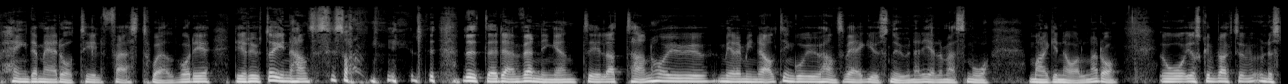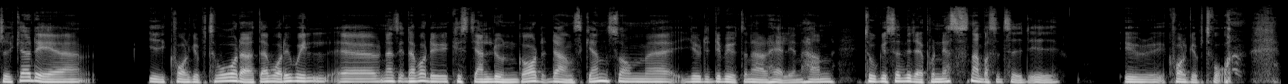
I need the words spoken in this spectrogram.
hängde med då till Fast 12 och det, det rutar in hans säsong lite den vändningen till att han har ju mer eller mindre allting går ju hans väg just nu när det gäller de här små marginalerna då. Och jag skulle vilja understryka det i kvalgrupp 2 där, att där var det Will, eh, där var det Christian Lundgard, dansken, som eh, gjorde debuten den här helgen. Han tog sig vidare på näst snabbaste tid i ur kvalgrupp 2.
